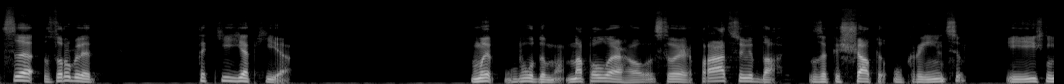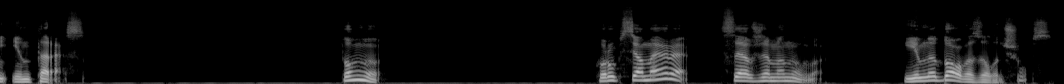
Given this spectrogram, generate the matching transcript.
Це зроблять такі, як я. Ми будемо наполегливо своєю працею далі захищати українців і їхній інтерес. Тому корупціонери це вже минуло. Їм недовго залишилось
